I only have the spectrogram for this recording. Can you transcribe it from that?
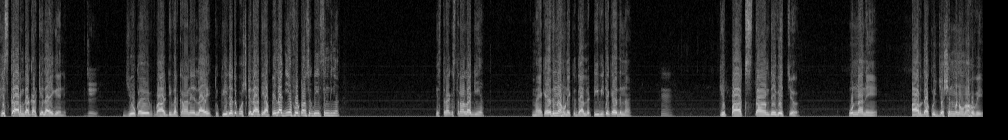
ਕਿਸ ਕਾਰਨ ਦਾ ਕਰਕੇ ਲਾਏ ਗਏ ਨੇ? ਜੀ। ਜੋ ਕਹੇ ਪਾਰਟੀ ਵਰਕਰਾਂ ਨੇ ਲਾਏ ਤੂੰ ਕਿਹਦੇ ਤੋਂ ਪੁੱਛ ਕੇ ਲਾਤੇ? ਆਪੇ ਲੱਗੀਆਂ ਫੋਟੋਆਂ ਸੁਖਬੀਰ ਸਿੰਘ ਦੀਆਂ। ਇਸ ਤਰ੍ਹਾਂ ਕਿਸ ਤਰ੍ਹਾਂ ਲੱਗੀਆਂ ਮੈਂ ਕਹਿ ਦਿੰਨਾ ਹੁਣ ਇੱਕ ਗੱਲ ਟੀਵੀ ਤੇ ਕਹਿ ਦਿੰਨਾ। ਹੂੰ। ਕਿ ਪਾਕਿਸਤਾਨ ਦੇ ਵਿੱਚ ਉਹਨਾਂ ਨੇ ਆਪਦਾ ਕੋਈ ਜਸ਼ਨ ਮਨਾਉਣਾ ਹੋਵੇ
